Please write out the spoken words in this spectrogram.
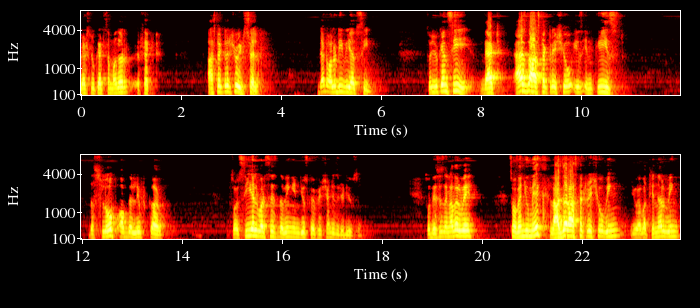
let us look at some other effect. Aspect ratio itself, that already we have seen. So you can see that as the aspect ratio is increased, the slope of the lift curve, so CL versus the wing induced coefficient is reducing. So this is another way. So when you make larger aspect ratio wing, you have a thinner wing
